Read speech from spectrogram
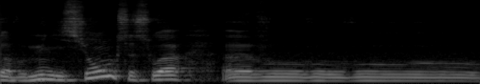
vos munitions, que ce soit vos,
